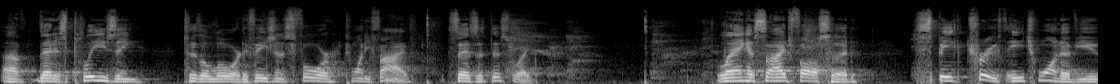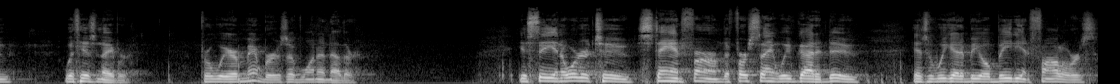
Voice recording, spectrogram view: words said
of that is pleasing to the Lord. Ephesians 4:25 says it this way. Laying aside falsehood, speak truth each one of you with his neighbor, for we are members of one another. You see, in order to stand firm, the first thing we've got to do is we got to be obedient followers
